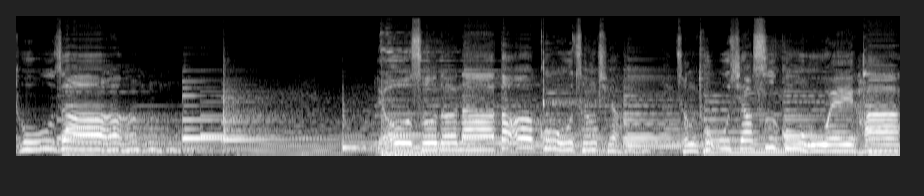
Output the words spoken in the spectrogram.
土壤。留守的那道古城墙，曾吐下尸骨为汗，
